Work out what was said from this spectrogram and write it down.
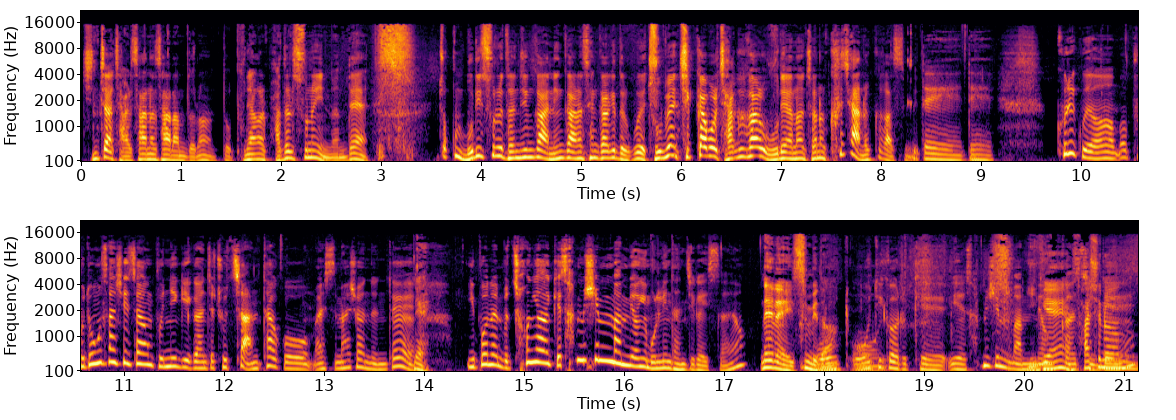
진짜 잘 사는 사람들은 또 분양을 받을 수는 있는데 조금 무리수를 던진 거 아닌가 하는 생각이 들고요. 주변 집값을 자극할 우려는 저는 크지 않을 것 같습니다. 네, 네. 그리고요, 뭐 부동산 시장 분위기가 이제 좋지 않다고 말씀하셨는데 네. 이번에 뭐 청약에 30만 명이 몰린 단지가 있어요? 네네 있습니다. 어디가 이렇게 예 30만 이게 명까지 사실은 네.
